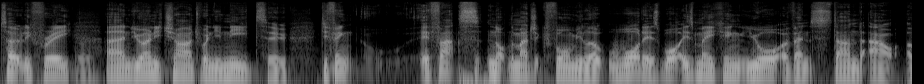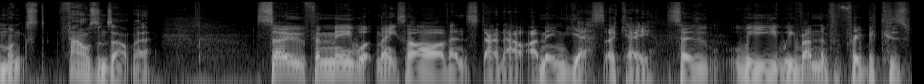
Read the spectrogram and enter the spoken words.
totally free, Mm. and you only charge when you need to. Do you think? If that's not the magic formula, what is? What is making your events stand out amongst thousands out there? So for me, what makes our events stand out? I mean, yes, okay. So we we run them for free because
